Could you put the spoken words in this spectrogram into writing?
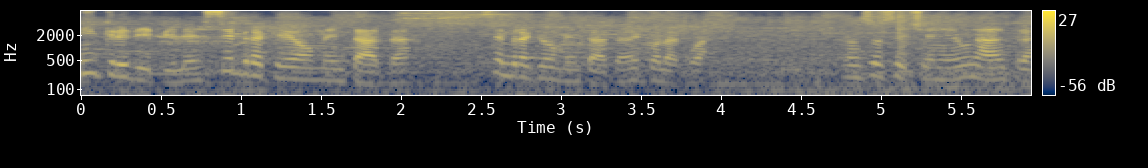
incredibile sembra che è aumentata. Sembra che è aumentata eccola qua. Non so se ce n'è un'altra.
